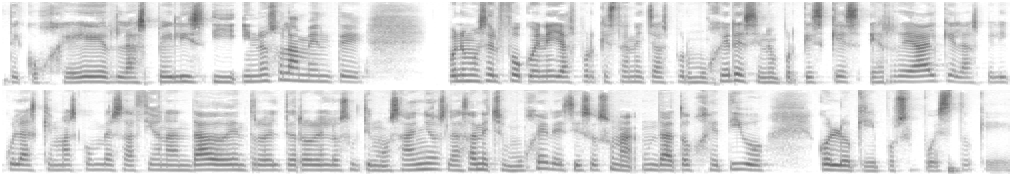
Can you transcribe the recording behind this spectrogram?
de coger las pelis y, y no solamente ponemos el foco en ellas porque están hechas por mujeres, sino porque es que es, real que las películas que más conversación han dado dentro del terror en los últimos años las han hecho mujeres y eso es un dato objetivo, con lo que por supuesto que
